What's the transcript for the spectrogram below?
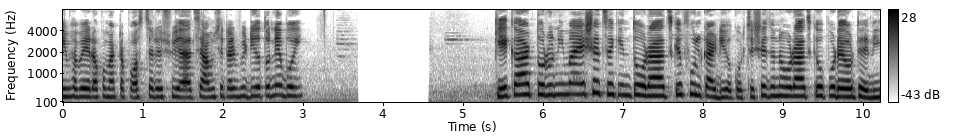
এইভাবে এরকম একটা পশ্চারে শুয়ে আছে, আমি সেটার ভিডিও তো নেবই। কেক আর তরুণীমা এসেছে, কিন্তু ওরা আজকে ফুল কার্ডিও করছে, সেজন্য ওরা আজকে ওপরে ওঠেনি।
